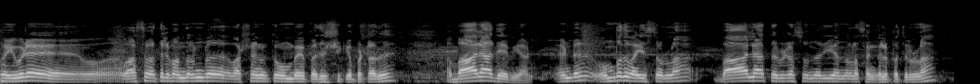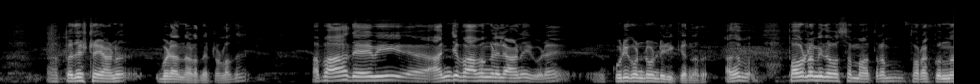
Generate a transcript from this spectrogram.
അപ്പോൾ ഇവിടെ വാസ്തവത്തിൽ പന്ത്രണ്ട് വർഷങ്ങൾക്ക് മുമ്പേ പ്രതിഷ്ഠിക്കപ്പെട്ടത് ബാലാദേവിയാണ്. രണ്ട് ഒമ്പത് വയസ്സുള്ള ബാല ത്രിപുര സുന്ദരി എന്നുള്ള സങ്കല്പത്തിലുള്ള പ്രതിഷ്ഠയാണ് ഇവിടെ നടന്നിട്ടുള്ളത്. അപ്പോൾ ആ ദേവി അഞ്ച് ഭാവങ്ങളിലാണ് ഇവിടെ കുടികൊണ്ടുകൊണ്ടിരിക്കുന്നത്. അത് പൗർണമി ദിവസം മാത്രം തുറക്കുന്ന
